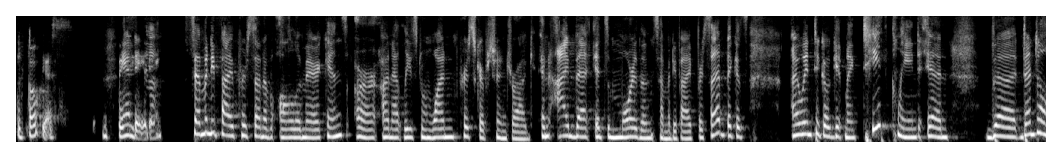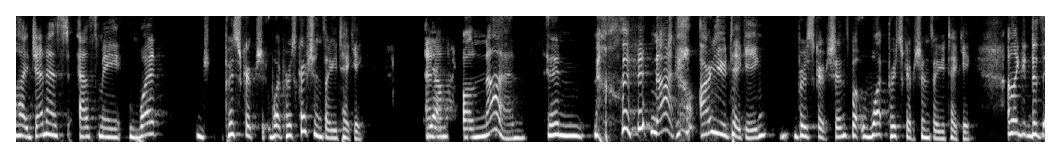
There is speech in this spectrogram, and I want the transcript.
the focus. Band aiding. 75% of all Americans are on at least one prescription drug. And I bet it's more than 75% because I went to go get my teeth cleaned and the dental hygienist asked me, What prescription what prescriptions are you taking? And yeah. I'm like, Well, none and not are you taking prescriptions but what prescriptions are you taking i'm like does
